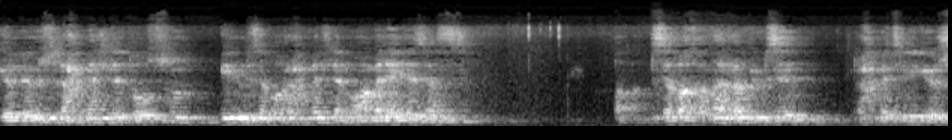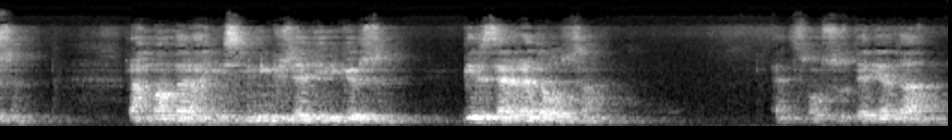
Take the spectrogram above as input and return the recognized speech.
gönlümüz rahmetle dolsun, birbirimize o rahmetle muamele edeceğiz. Bize bakanlar Rabbimizin rahmetini görsün. Rahman ve Rahim isminin güzelliğini görsün. Bir zerre de olsa, yani sonsuz deryada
